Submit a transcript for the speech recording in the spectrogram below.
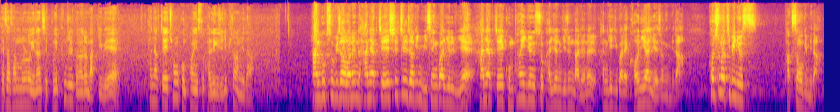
대사산물로 인한 제품의 품질 변화를 막기 위해 한약재의 총 곰팡이 수 관리 기준이 필요합니다. 한국소비자원은 한약재의 실질적인 위생 관리를 위해 한약재의 곰팡이 균 수 관련 기준 마련을 관계기관에 건의할 예정입니다. 컨슈머 TV 뉴스 박성옥입니다.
